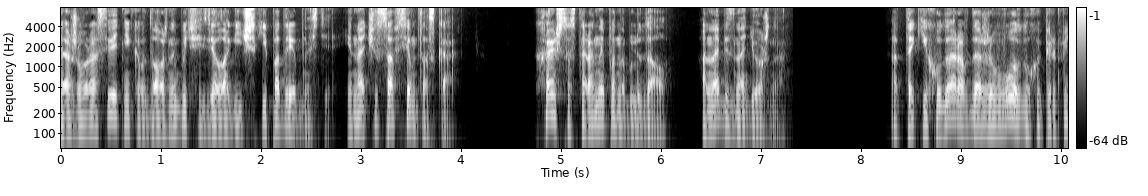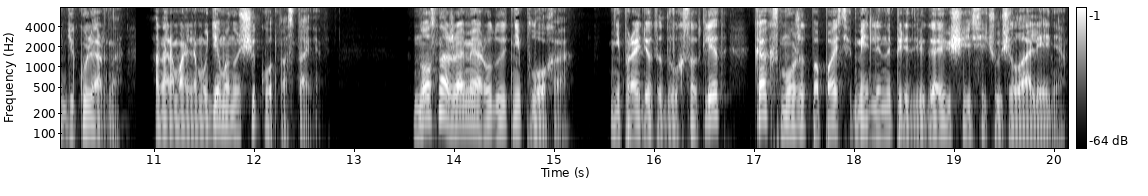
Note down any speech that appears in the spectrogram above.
Даже у рассветников должны быть физиологические потребности, иначе совсем тоска. Хайш со стороны понаблюдал. Она безнадежна. От таких ударов даже в воздуху перпендикулярно, а нормальному демону щекотно станет но с ножами орудует неплохо. Не пройдет и 200 лет, как сможет попасть в медленно передвигающееся чучело оленя.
